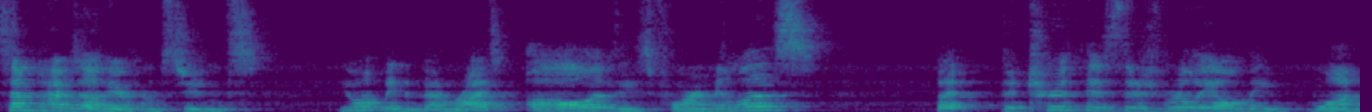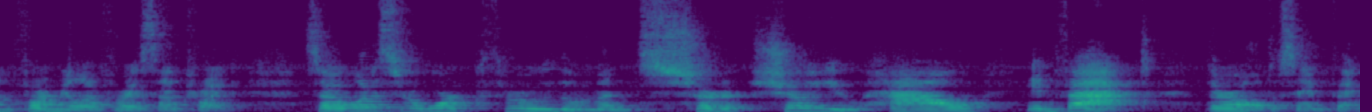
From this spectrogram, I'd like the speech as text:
Sometimes I'll hear from students, you want me to memorize all of these formulas? But the truth is there's really only one formula for a centroid. So I want to sort of work through them and sort of show you how, in fact, they're all the same thing.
